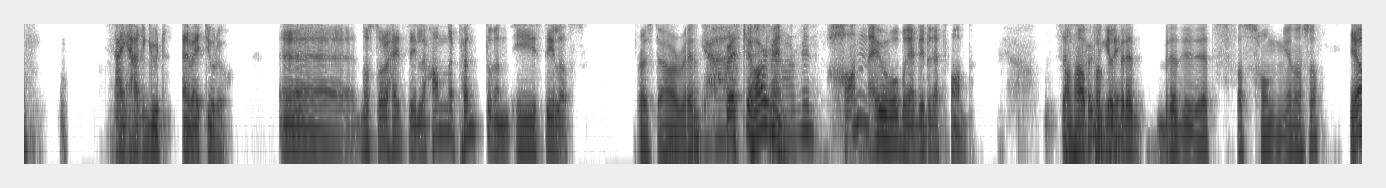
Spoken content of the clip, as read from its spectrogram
Nei, herregud, jeg vet jo det jo. Uh, nå står det helt stille. Han er punteren i Steelers. Presley Harvin. Presley Harvin. Han er jo vår breddeidrettsmann. Han har på breddeidrettsfasongen også. Ja,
